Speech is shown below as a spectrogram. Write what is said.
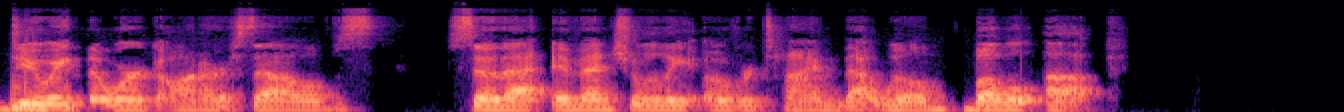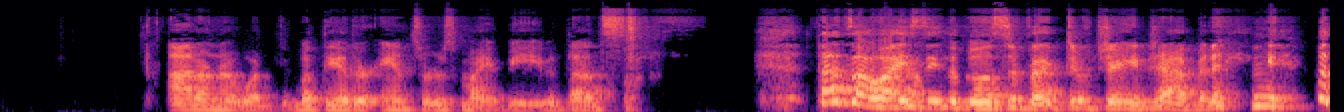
doing the work on ourselves so that eventually over time that will bubble up. I don't know what what the other answers might be, but that's that's how I see the most effective change happening.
